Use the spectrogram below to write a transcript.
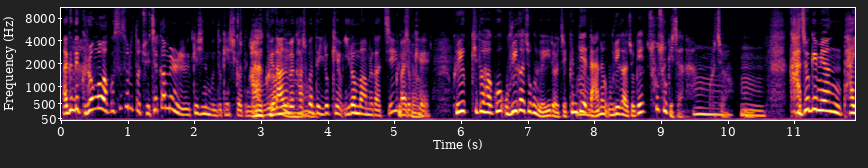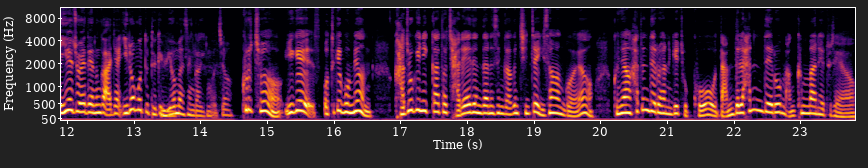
아 근데 그런 거 갖고 스스로 또 죄책감을 느끼시는 분도 계시거든요. 아, 왜 나는 왜. 가족한테 이렇게 이런 마음을 갖지? 막. 이렇게. 그렇기도 하고 우리 가족은 왜 이러지? 근데 나는 우리 가족의 소속이잖아요. 그죠? 음. 가족이면 다 이해해줘야 되는 거 아니야? 이런 것도 되게 위험한 생각인 거죠. 그렇죠. 이게 어떻게 보면 가족이니까 더 잘해야 된다는 생각은 진짜 이상한 거예요. 그냥 하던 대로 하는 게 좋고 남들 하는 대로만큼만 해도 돼요.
